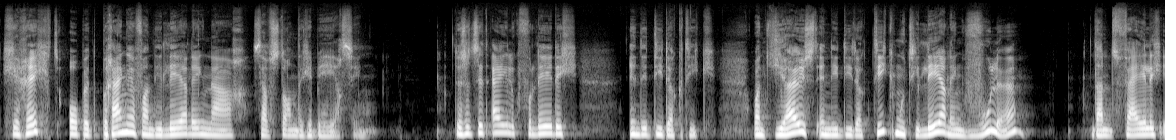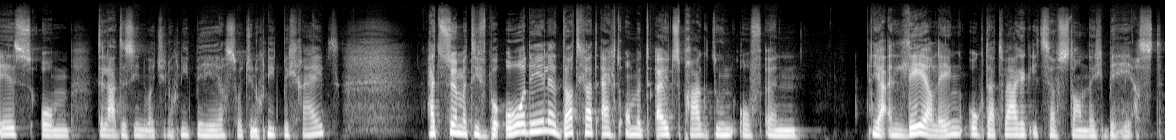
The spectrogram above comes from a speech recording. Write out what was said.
gericht op het brengen van die leerling naar zelfstandige beheersing. Dus het zit eigenlijk volledig in de didactiek. Want juist in die didactiek moet die leerling voelen dat het veilig is om te laten zien wat je nog niet beheerst, wat je nog niet begrijpt. Het summatief beoordelen, dat gaat echt om het uitspraak doen of een, ja, een leerling ook daadwerkelijk iets zelfstandig beheerst.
